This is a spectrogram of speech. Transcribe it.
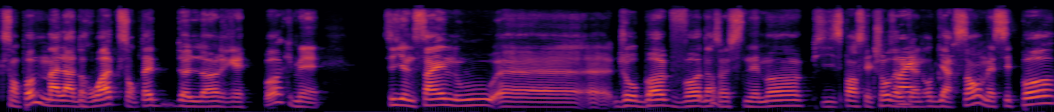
qui sont pas maladroites, qui sont peut-être de leur époque, mais il y a une scène où euh, euh, Joe Buck va dans un cinéma, puis il se passe quelque chose avec un autre garçon, mais c'est pas.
